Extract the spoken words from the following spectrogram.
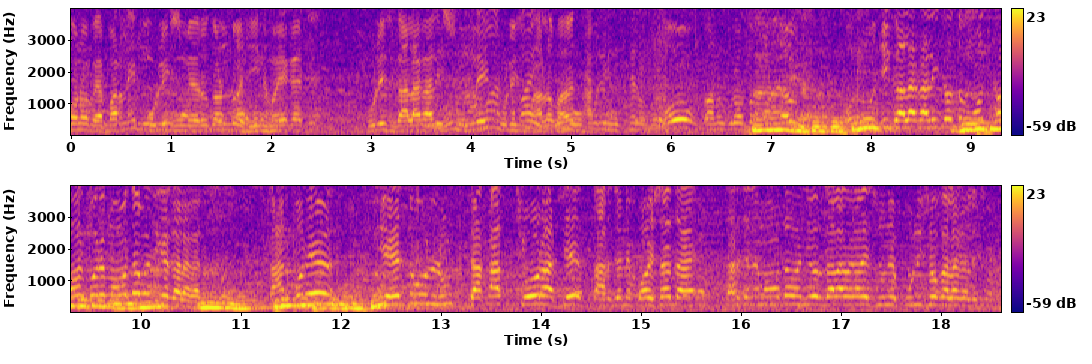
কোনো ব্যাপার নেই। পুলিশ মেরুদণ্ডহীন হয়ে গেছে। পুলিশ গালাগালি শুনলেই পুলিশ ভালোভাবে থাকে। ও অনুব্রত মণ্ডল ও রোজই গালাগালি তো মদ খাওয়ার পরে মমতা ব্যানার্জিকে গালাগালি তারপরে যেহেতু লুট ডাকাত চোর আছে তার জন্য পয়সা দেয় তার জন্য মমতা ব্যানার্জি ওর গালাগালি শুনে পুলিশও গালাগালি শুনে।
